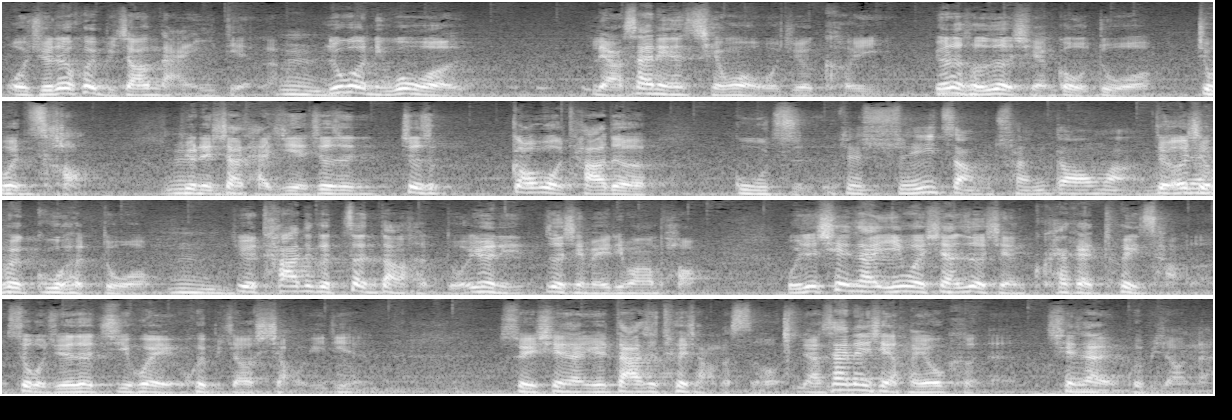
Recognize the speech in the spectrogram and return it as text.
我觉得会比较难一点了。嗯，如果你问我两三年前问我，我觉得可以，因为那时候热钱够多，就会炒。有点像台积电，就是就是高过它的估值，对，水涨船高嘛，对，而且会估很多，嗯，因为它那个震荡很多，因为你热钱没地方跑。我觉得现在因为现在热钱开始退场了，所以我觉得机会会比较小一点。所以现在因为大家是退场的时候，两三年前很有可能，现在会比较难。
